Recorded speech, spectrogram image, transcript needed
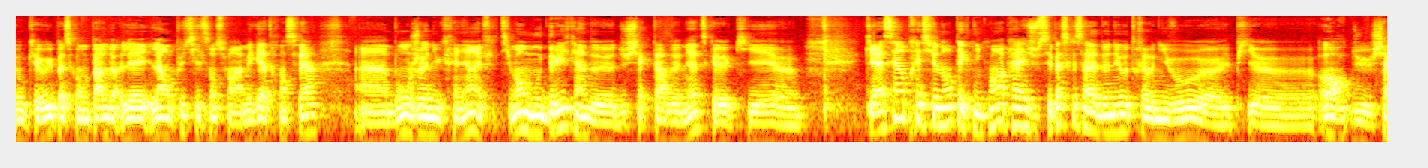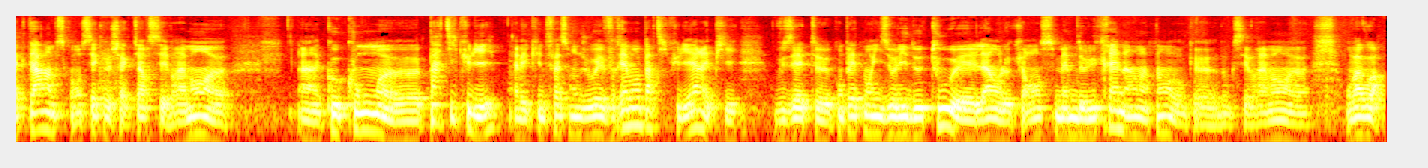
donc oui parce qu'on parle de, là en plus ils sont sur un méga transfert. Un bon jeune ukrainien effectivement Moudrik hein, du Shakhtar Donetsk qui est qui est assez impressionnant techniquement. Après, je sais pas ce que ça va donner au très haut niveau et puis hors du Shakhtar, hein, parce qu'on sait que le Shakhtar c'est vraiment un cocon euh, particulier, avec une façon de jouer vraiment particulière, et puis vous êtes euh, complètement isolé de tout, et là en l'occurrence même de l'Ukraine hein, maintenant, donc euh, donc c'est vraiment, on va voir,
